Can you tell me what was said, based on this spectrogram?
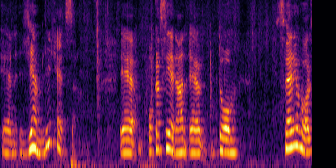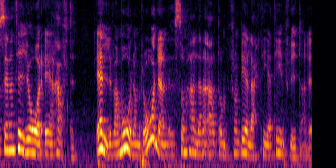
en jämlik hälsa. Eh, och att sedan eh, de... Sverige har sedan tio år eh, haft 11 målområden som handlar om allt om från delaktighet till inflytande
